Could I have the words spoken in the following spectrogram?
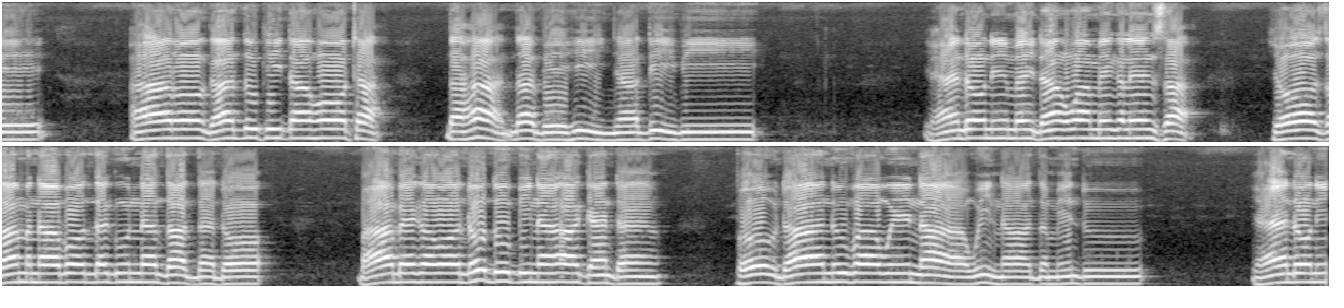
နေအာရောဂတုခိတာဟောထသဟသဗ္ဗေဟိညာတိပိယန္တောနိမိတ်တံဝမင်္ဂလင်းသ ယောဇာမနာဘောတကုဏတတတောဘာဘေကဝဒုတုပိနာအကန္တံဗုဒ္ဓ ानु ဘာဝေနာဝိနာသမင်တုယန္တောနိ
